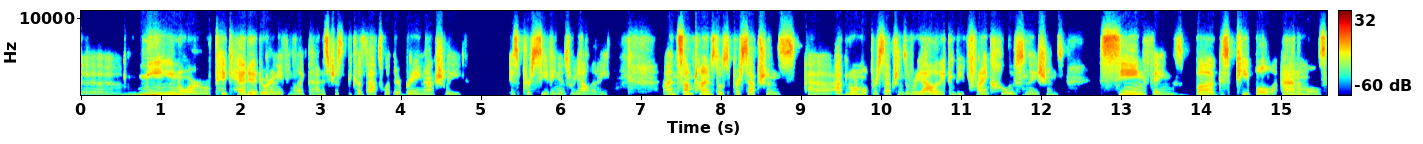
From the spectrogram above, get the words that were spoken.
uh, mean or, or pig-headed or anything like that. It's just because that's what their brain actually is perceiving as reality. And sometimes those perceptions, uh, abnormal perceptions of reality can be frank hallucinations, seeing things, bugs, people, animals,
